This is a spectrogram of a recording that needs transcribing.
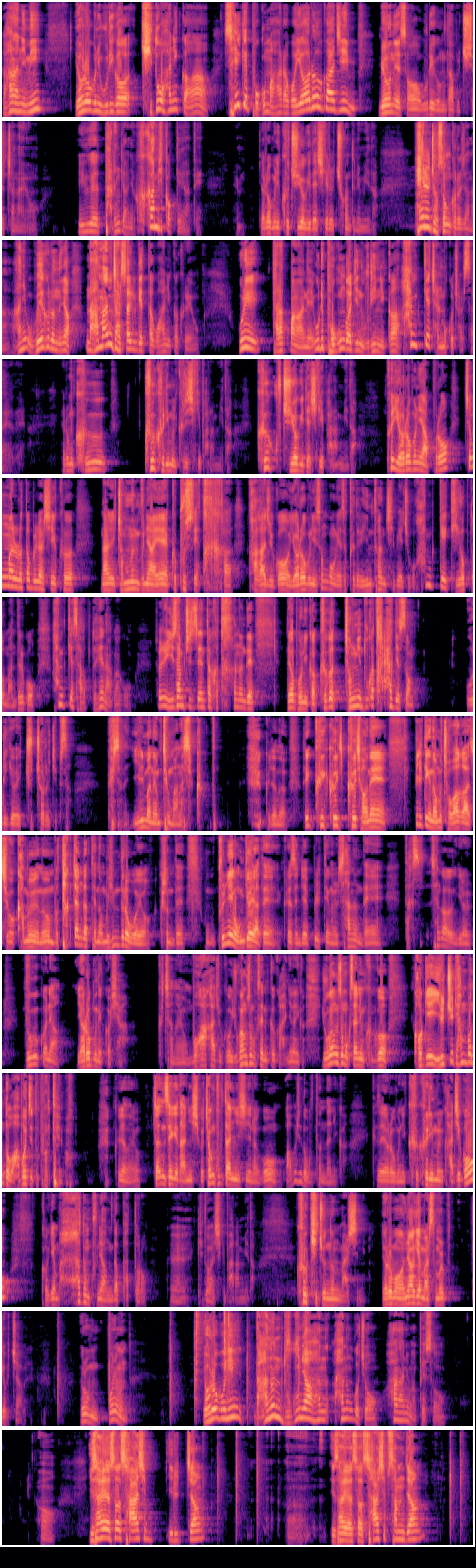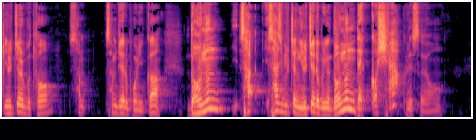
하나님이 여러분이 우리가 기도하니까 세계 복음화 하라고 여러 가지 면에서 우리의 응답을 주셨잖아요. 이게 다른 게 아니라 흑암이 꺾여야 돼. 여러분이 그 주역이 되시기를 축원드립니다. 헬 조선 그러잖아. 아니 왜 그러느냐? 나만 잘 살겠다고 하니까 그래요. 우리 다락방 안에 우리 복음 가진 우리니까 함께 잘 먹고 잘 살아야 돼요. 여러분 그, 그 그림을 그리시기 바랍니다. 그 주역이 되시기 바랍니다. 그 여러분이 앞으로 정말로 WRC 그 나의 전문 분야의 그 부스에 다 가, 가가지고 여러분이 성공해서 그들 인턴십 해주고 함께 기업도 만들고 함께 사업도 해 나가고. 저희 237 센터 그거 다 하는데 내가 보니까 그거 정리 누가 다 하겠어? 우리 교회 주철우 집사. 그잖아요. 일만 엄청 많았을 것 같아. 그잖아요. 그, 그, 그, 그 전에 빌딩이 너무 좋아가지고 가면은 뭐 탁장 같아 너무 힘들어 보여. 그런데 분명히 옮겨야 돼. 그래서 이제 빌딩을 사는데 딱 생각하기를 누구 거냐? 여러분의 것이야. 그렇잖아요. 모아가지고 유광수 목사님 그거 아니라니까. 유광수 목사님 그거 거기에 일주일에 한 번도 와보지도 못해요. 그잖아요. 전 세계 다니시고 전국 다니시라고 와보지도 못한다니까. 그래서 여러분이 그 그림을 가지고 거기에 모든 분야 응답받도록 예, 기도하시기 바랍니다. 그 기준은 말씀이. 여러분 언약의 말씀을 붙잡 여러분 뭐냐면 여러분이 나는 누구냐 하는 거죠. 하나님 앞에서. 어. 이사야서 41장 어, 이사야서 43장 1절부터 3, 3절을 보니까 너는 4, 41장 1절에 보니까 너는 내 것이라 그랬어요.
